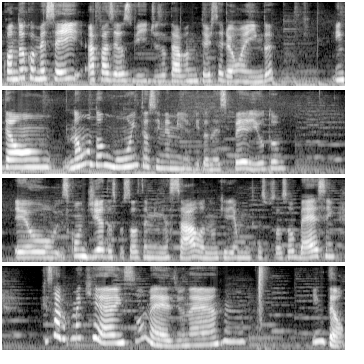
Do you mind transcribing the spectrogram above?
Quando eu comecei a fazer os vídeos, eu tava no terceirão ainda. Então, não mudou muito assim na minha vida nesse período eu escondia das pessoas da minha sala, não queria muito que as pessoas soubessem. Porque sabe como é que é ensino médio, né? Então.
